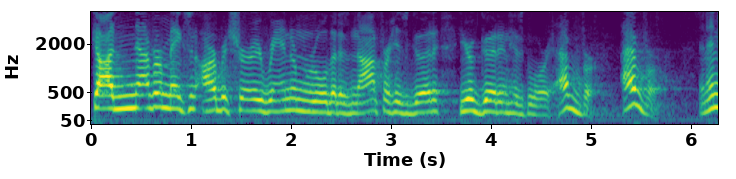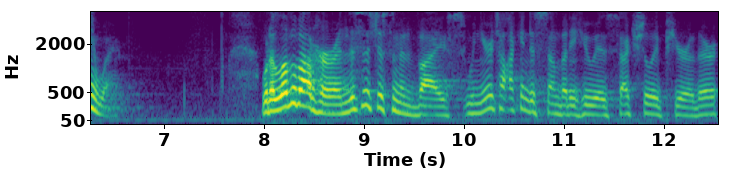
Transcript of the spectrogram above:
God never makes an arbitrary random rule that is not for his good, your good and his glory ever, ever in any way. What I love about her, and this is just some advice, when you're talking to somebody who is sexually pure, they're,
